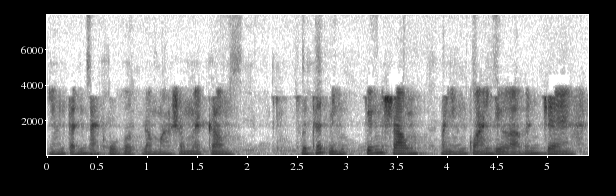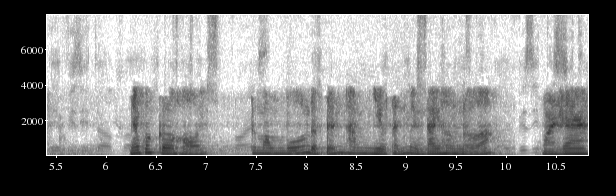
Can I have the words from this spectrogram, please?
những tỉnh tại khu vực đồng bằng sông Mekong. Tôi thích những chuyến sông và những quả dừa ở Bến Tre. Nếu có cơ hội, tôi mong muốn được đến thăm nhiều tỉnh miền Tây hơn nữa. Ngoài ra,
